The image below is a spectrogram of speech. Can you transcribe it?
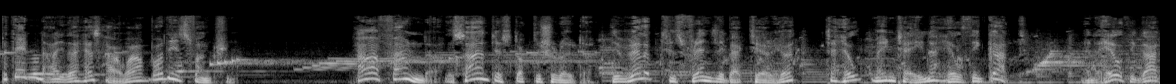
But then neither has how our bodies function. Our founder, the scientist Dr. Shirota, developed his friendly bacteria to help maintain a healthy gut. And a healthy gut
